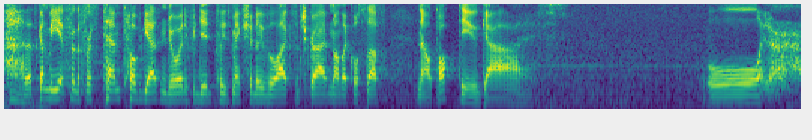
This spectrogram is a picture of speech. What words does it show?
That's gonna be it for the first attempt. Hope you guys enjoyed. If you did, please make sure to leave a like, subscribe, and all that cool stuff. Now, talk to you guys later.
